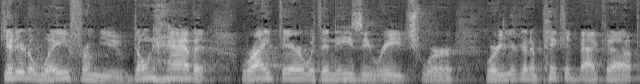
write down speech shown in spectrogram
Get it away from you. Don't have it right there within easy reach where, where you're going to pick it back up.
